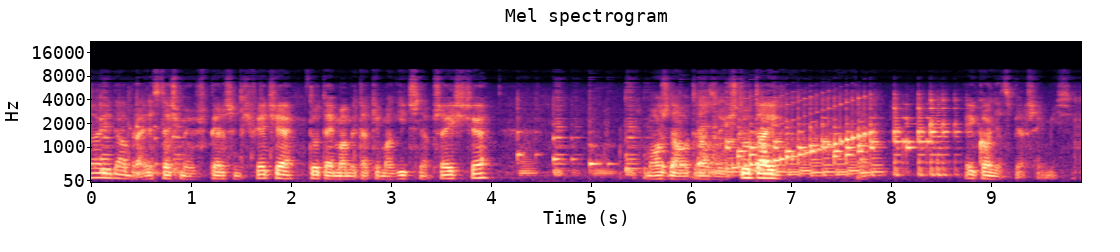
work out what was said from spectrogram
No i dobra, jesteśmy już w pierwszym świecie. Tutaj mamy takie magiczne przejście. Można od razu iść tutaj. I koniec pierwszej misji.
